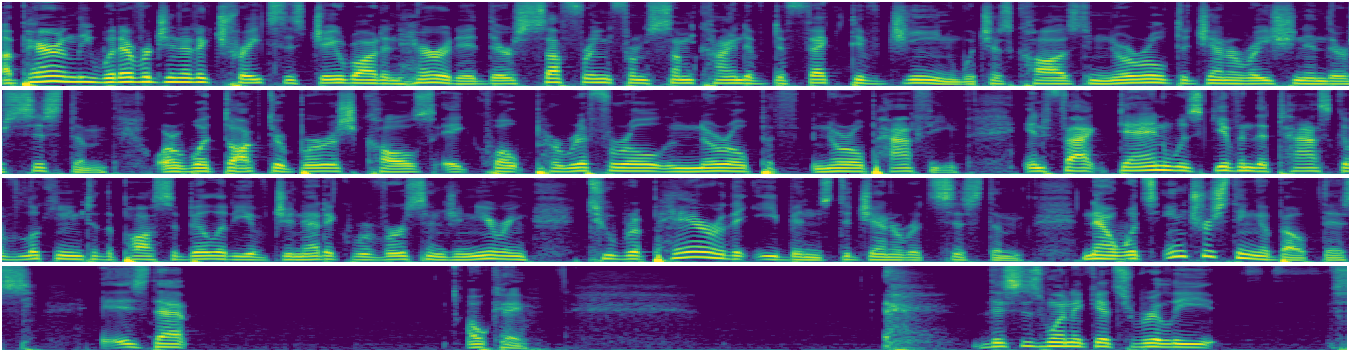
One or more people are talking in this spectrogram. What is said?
Apparently, whatever genetic traits this J Rod inherited, they're suffering from some kind of defective gene which has caused neural degeneration in their system, or what Dr. Burisch calls a quote peripheral neuropath- neuropathy. In fact, Dan was given the task of looking into the possibility of genetic reverse engineering to repair the Eben's degenerate system. Now, what's interesting about this is that, okay, this is when it gets really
